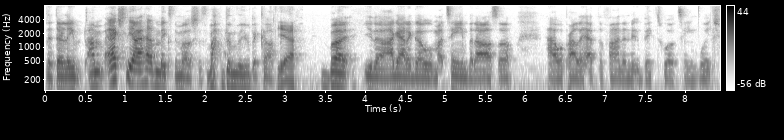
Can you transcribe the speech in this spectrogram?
that they're leaving. I'm actually I have mixed emotions about them leaving the conference. Yeah. But you know I got to go with my team, but also I would probably have to find a new Big 12 team, which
